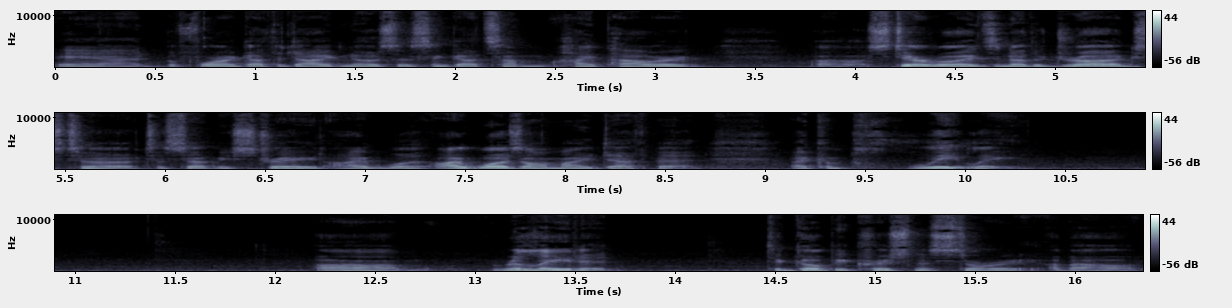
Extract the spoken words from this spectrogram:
and before I got the diagnosis and got some high-powered uh, steroids and other drugs to, to set me straight. I was I was on my deathbed. I completely um, related to Gopi Krishna's story about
